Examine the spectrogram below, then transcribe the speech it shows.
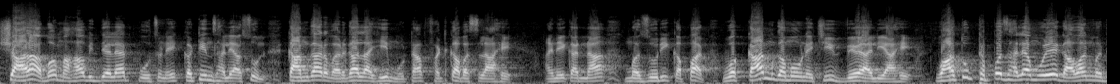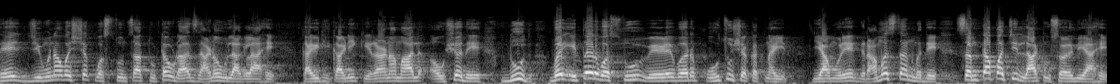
शाळा व महाविद्यालयात पोहोचणे कठीण झाले असून कामगार वर्गालाही मोठा फटका बसला आहे. अनेकांना मजुरी कपात व काम गमावण्याची वेळ आली आहे. वाहतूक ठप्प झाल्यामुळे गावांमध्ये जीवनावश्यक वस्तूंचा तुटवडा जाणवू लागला आहे. काही ठिकाणी किराणा माल औषधे दूध व इतर वस्तू वेळेवर पोहोचू शकत नाहीत. यामुळे ग्रामस्थांमध्ये संतापाची लाट उसळली आहे.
